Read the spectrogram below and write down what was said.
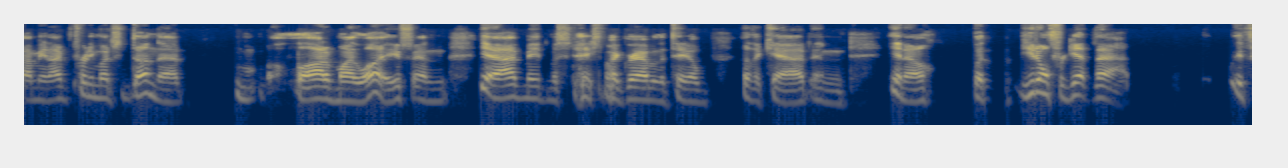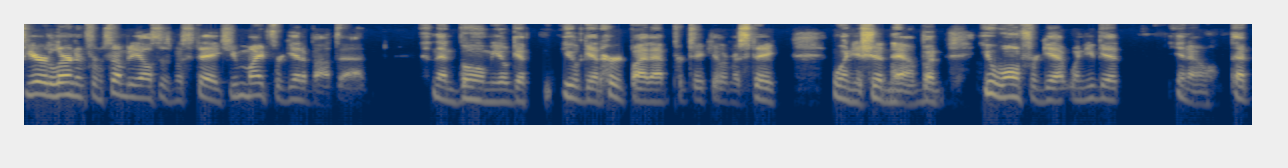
I mean, I've pretty much done that a lot of my life. And yeah, I've made mistakes by grabbing the tail of the cat and, you know, but you don't forget that. If you're learning from somebody else's mistakes, you might forget about that. And then boom, you'll get you'll get hurt by that particular mistake when you shouldn't have. But you won't forget when you get, you know, that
